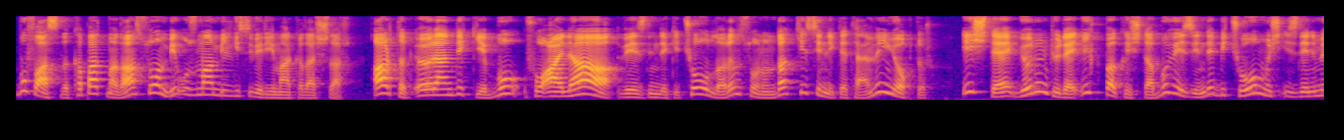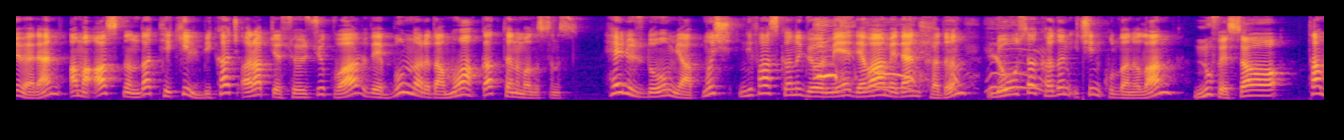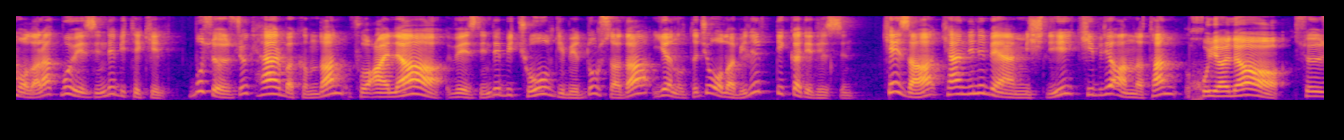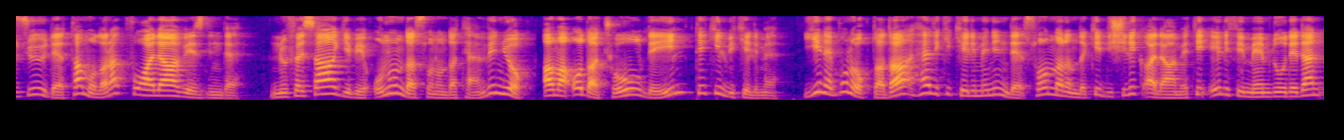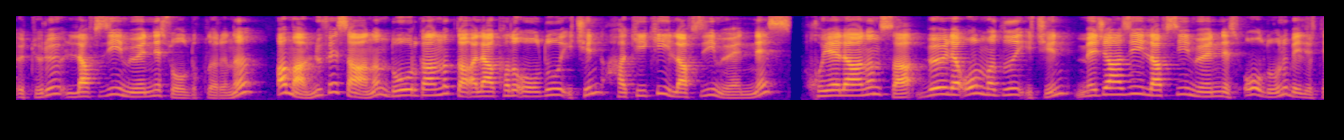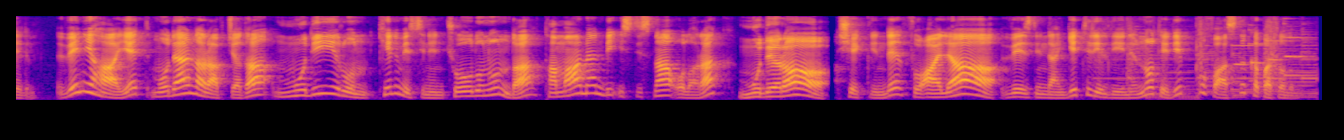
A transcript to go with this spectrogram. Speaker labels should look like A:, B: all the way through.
A: Bu faslı kapatmadan son bir uzman bilgisi vereyim arkadaşlar. Artık öğrendik ki bu fuala veznindeki çoğulların sonunda kesinlikle tenvin yoktur. İşte görüntüde ilk bakışta bu vezinde bir çoğulmuş izlenimi veren ama aslında tekil birkaç Arapça sözcük var ve bunları da muhakkak tanımalısınız. Henüz doğum yapmış, nifas kanı görmeye devam eden kadın, loğusa kadın için kullanılan
B: nufesa,
A: tam olarak bu vezinde bir tekil. Bu sözcük her bakımdan fuala vezninde bir çoğul gibi dursa da yanıltıcı olabilir, dikkat edilsin. Keza kendini beğenmişliği, kibri anlatan
B: huyala,
A: sözcüğü de tam olarak fuala vezninde. Nüfesa gibi onun da sonunda tenvin yok ama o da çoğul değil tekil bir kelime. Yine bu noktada her iki kelimenin de sonlarındaki dişilik alameti elifi memdudeden ötürü lafzi müennes olduklarını ama nüfesanın doğurganlıkla alakalı olduğu için hakiki lafzi müennes, huyelanınsa böyle olmadığı için mecazi lafzi müennes olduğunu belirtelim. Ve nihayet modern Arapçada mudirun kelimesinin çoğulunun da tamamen bir istisna olarak
B: mudera,
A: şeklinde fuala vezninden getirildiğini not edip bu faslı kapatalım.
